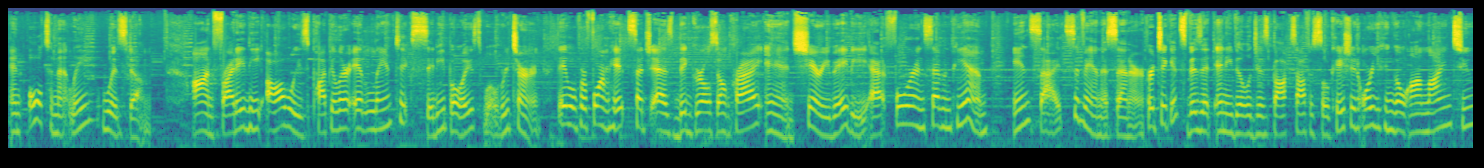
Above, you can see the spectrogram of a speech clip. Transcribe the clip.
and ultimately wisdom. On Friday, the always popular Atlantic City Boys will return. They will perform hits such as Big Girls Don't Cry and Sherry Baby at 4 and 7 p.m. inside Savannah Center. For tickets, visit any Villages box office location or you can go online to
